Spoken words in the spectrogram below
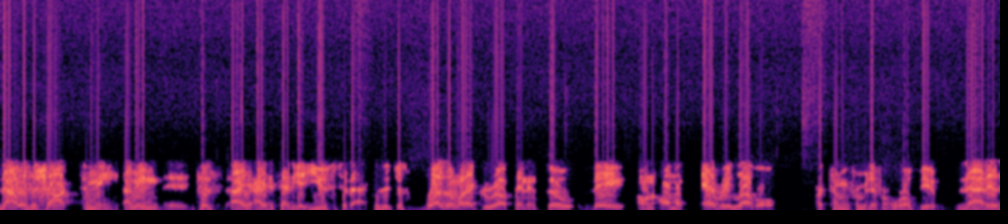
That was a shock to me. I mean, because I, I just had to get used to that because it just wasn't what I grew up in. And so they, on almost every level, are coming from a different worldview. That is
